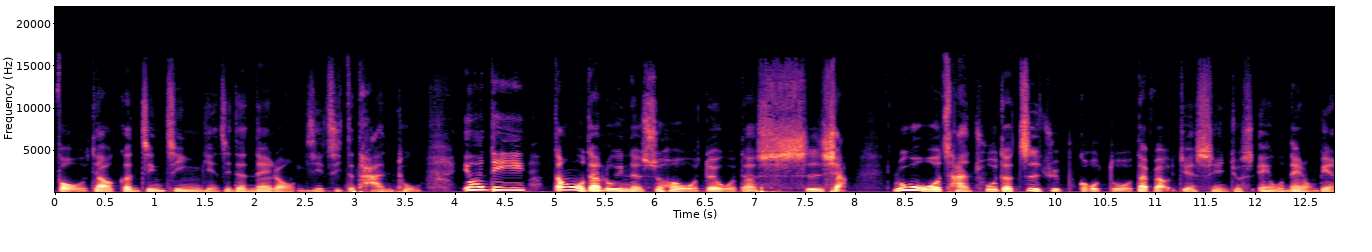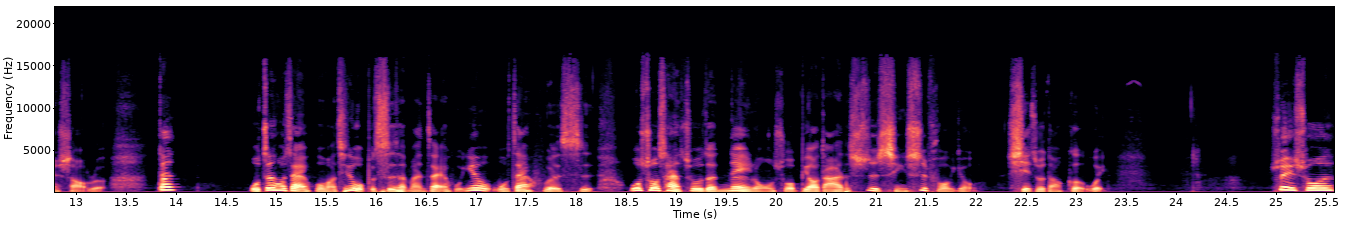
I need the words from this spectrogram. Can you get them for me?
否要更精进一点自己的内容以及自己的谈吐？因为第一，当我在录音的时候，我对我的思想如果我产出的字句不够多，代表一件事情就是，诶，我内容变少了。但我真的会在乎吗？其实我不是很蛮在乎，因为我在乎的是我所产出的内容，所表达的事情是否有协助到各位。所以说，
